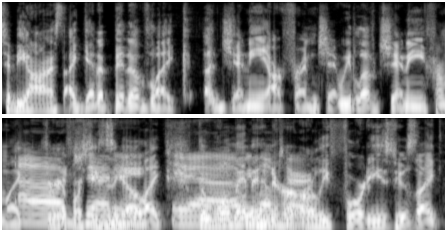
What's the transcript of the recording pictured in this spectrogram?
To be honest, I get a bit of like a Jenny, our friend. Jen, we love Jenny from like three or uh, four seasons ago. Jenny. Like the woman in her, her. early 40s who's like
